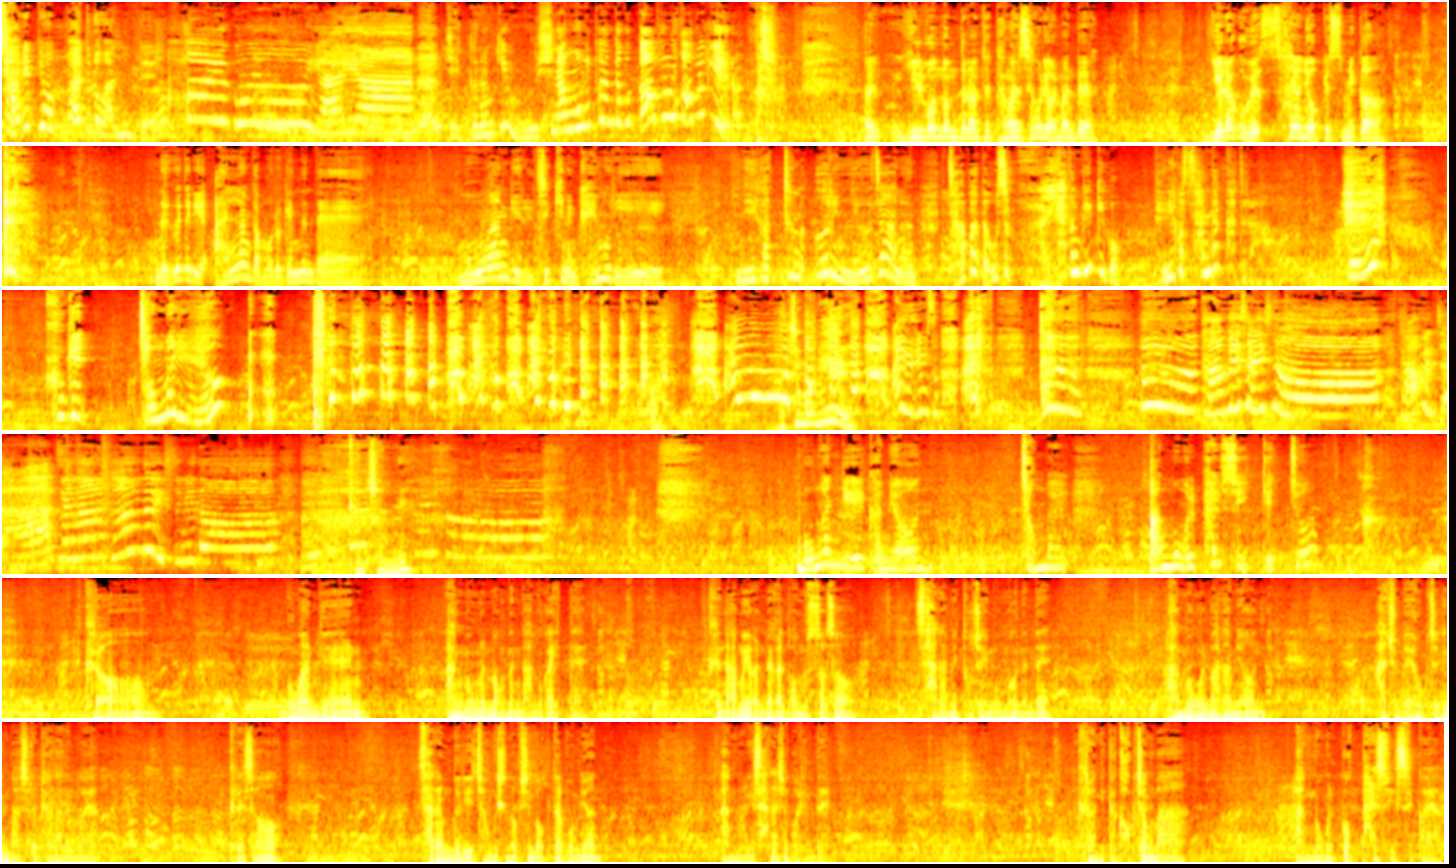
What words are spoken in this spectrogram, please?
자리표 받으러 왔는데요. 아이고요 야야 찌끄는 게 무슨 악몽을 판다고 까불러 까불기 해라. 아, 일본 놈들한테 당한 세월이 얼만데 얘라고 왜 사연이 없겠습니까? 너희들이 알란가 모르겠는데 몽환계를 지키는 괴물이 네 같은 어린 여자는 잡아다 옷을 하야당 벗기고 데리고 산다 카더라 에? 그게 정말이에요? 아주머니! 아유 재밌어 아유, 담배사에서 담을 쫙 째나는 끈도 있습니다 괜찮니? 몽환기에 가면 정말 악몽을 팔 수 있겠죠? 그럼 몽환계엔 악몽을 먹는 나무가 있대. 그 나무 열매가 너무 써서 사람이 도저히 못 먹는데 악몽을 말하면 아주 매혹적인 맛으로 변하는 거야. 그래서 사람들이 정신없이 먹다 보면 악몽이 사라져 버린대. 그러니까 걱정 마. 악몽을 꼭 팔 수 있을 거야.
